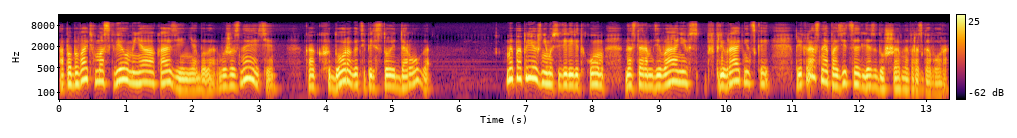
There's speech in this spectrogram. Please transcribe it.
А побывать в Москве у меня оказии не было. Вы же знаете, как дорого теперь стоит дорога. Мы по-прежнему сидели редком на старом диване в Привратницкой. Прекрасная позиция для задушевного разговора.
